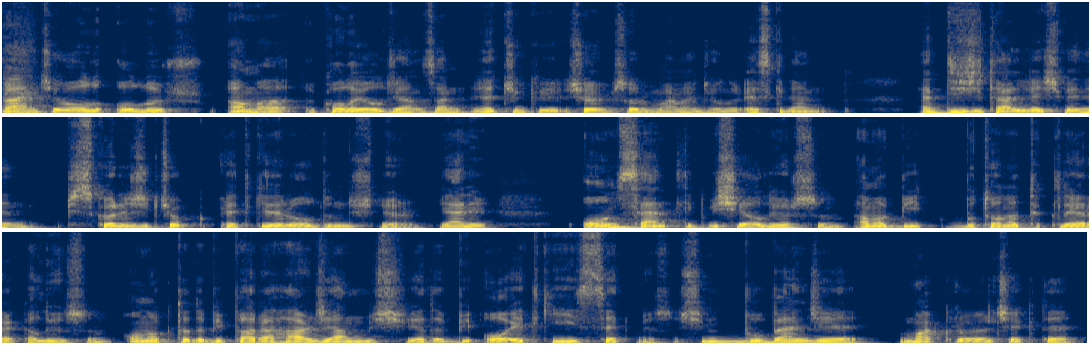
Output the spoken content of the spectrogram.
Bence ol, olur ama kolay olacağını zan ya çünkü şöyle bir sorun var bence Onur. Eskiden yani dijitalleşmenin psikolojik çok etkileri olduğunu düşünüyorum. Yani 10 centlik bir şey alıyorsun ama bir butona tıklayarak alıyorsun. O noktada bir para harcanmış ya da bir o etkiyi hissetmiyorsun. Şimdi bu bence makro ölçekte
